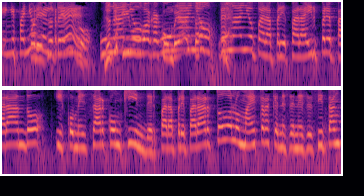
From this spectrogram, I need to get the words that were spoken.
en, español. Por eso te digo. Yo te escribo vaca con un año, un año para, para ir preparando y comenzar con kinder, para preparar todos los maestras que se necesitan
